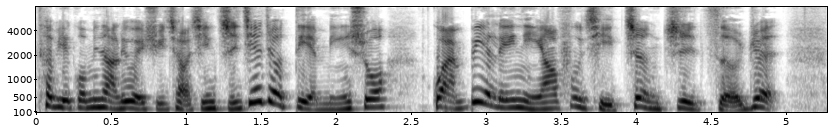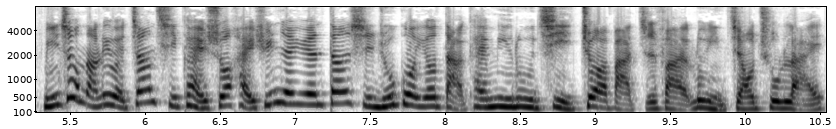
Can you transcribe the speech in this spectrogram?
特别国民党立委徐巧芯直接就点名说，管碧玲你要负起政治责任。民众党立委张启凯说，海巡人员当时如果有打开密录器，就要把执法录影交出来。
